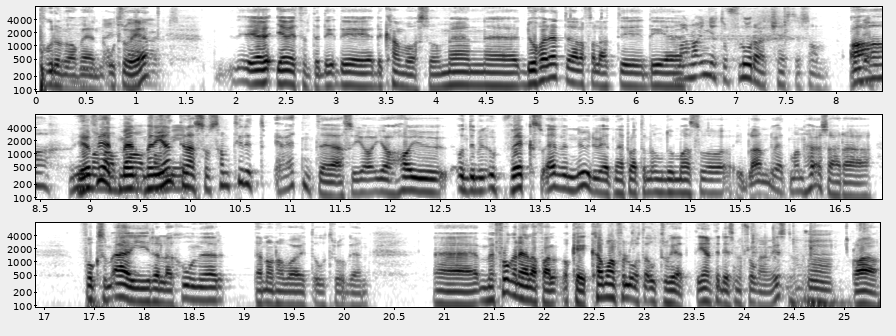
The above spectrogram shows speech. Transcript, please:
på grund av en otrohet. Jag, jag vet inte, det, det, det kan vara så, men eh, du har rätt i alla fall att det, det Man har inget att förlora känns det som. Ja, Nu jag vet, men, men egentligen alltså samtidigt, jag vet inte, alltså jag, jag har ju under min uppväxt och även nu du vet när jag pratar med ungdomar så ibland du vet man hör så här äh, folk som är i relationer där någon har varit otrogen. Eh, men frågan är i alla fall, okej kan man förlåta otrohet? Det är egentligen det som är frågan visst? Mm. Ja,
